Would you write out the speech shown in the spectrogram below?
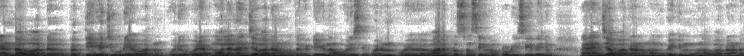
രണ്ട് അവാർഡ് പ്രത്യേക ജൂറി അവാർഡും ഒരു മോഹൻലാൽ അഞ്ച് അവാർഡാണ് മൊത്തം കിട്ടിയിരിക്കുന്നത് ഒരു വാനപ്രസ്ഥം സിനിമ പ്രൊഡ്യൂസ് ചെയ്തതിനും അങ്ങനെ അഞ്ച് അവാർഡാണ് മമ്മൂക്കയ്ക്ക് മൂന്ന് അവാർഡാണ്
